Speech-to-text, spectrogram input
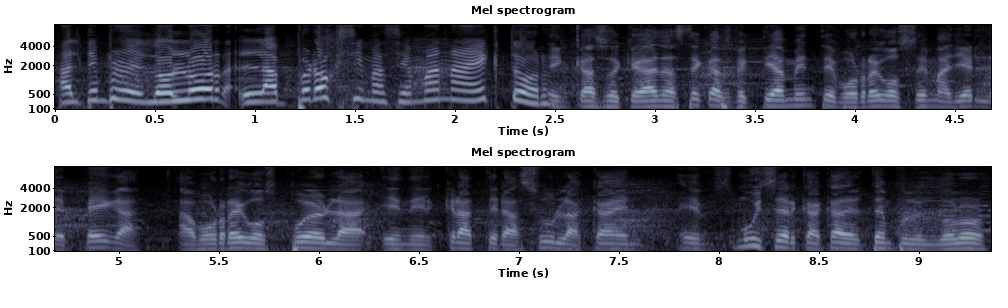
al Templo del Dolor la próxima semana, Héctor. En caso de que gane Aztecas, efectivamente Borregos Sema ayer le pega a Borregos Puebla en el cráter azul, acá es muy cerca acá del Templo del Dolor,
